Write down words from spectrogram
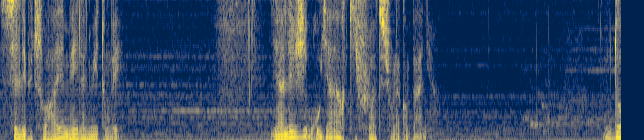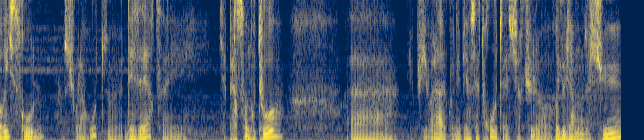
C'est le début de soirée, mais la nuit est tombée. Il y a un léger brouillard qui flotte sur la campagne. Doris roule sur la route déserte, elle est il n'y a personne autour. Euh, et puis voilà, elle connaît bien cette route, elle circule régulièrement dessus.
